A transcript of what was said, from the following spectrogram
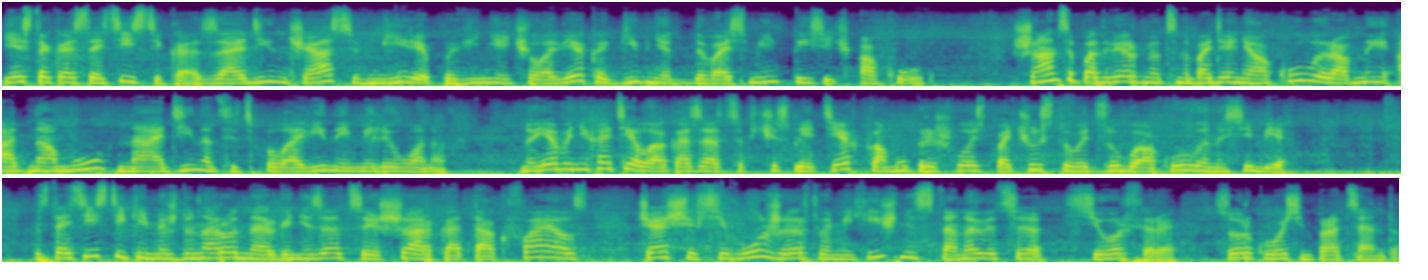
Есть такая статистика. За один час в мире по вине человека гибнет до 8 тысяч акул. Шансы подвергнуться нападению акулы равны одному на 11,5 миллионов. Но я бы не хотела оказаться в числе тех, кому пришлось почувствовать зубы акулы на себе – по статистике международной организации Shark Attack Files, чаще всего жертвами хищниц становятся серферы – 48%.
